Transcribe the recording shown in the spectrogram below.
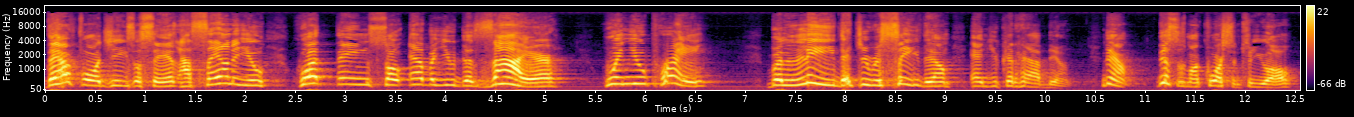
Therefore, Jesus says, I say unto you, what things soever you desire when you pray, believe that you receive them and you can have them. Now, this is my question to you all.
